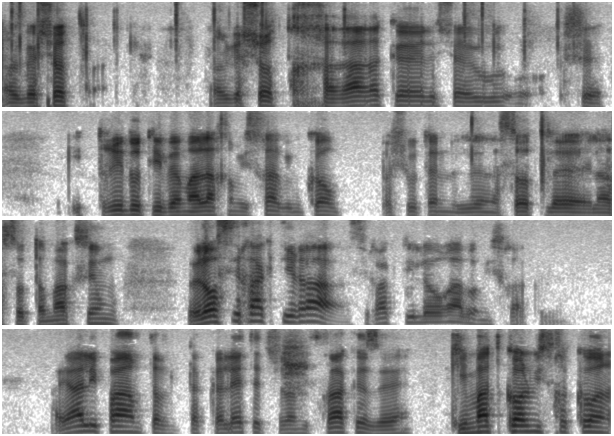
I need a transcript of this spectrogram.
והרגשות, הרגשות חררה כאלה שהיו, שהטרידו אותי במהלך המשחק, במקום פשוט לנסות ל- לעשות את המקסימום, ולא שיחקתי רע, שיחקתי לא רע במשחק הזה. היה לי פעם את- הקלטת של המשחק הזה, כמעט כל משחקון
